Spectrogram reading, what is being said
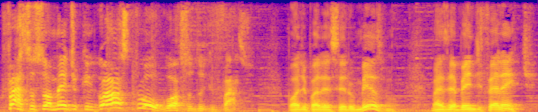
faço somente o que gosto ou gosto do que faço? Pode parecer o mesmo, mas é bem diferente.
